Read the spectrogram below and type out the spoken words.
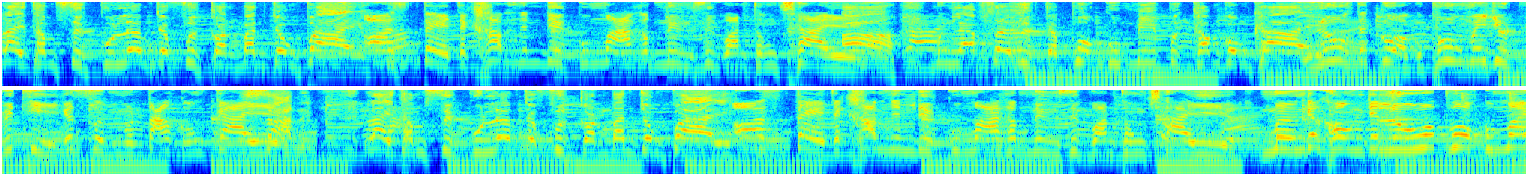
ไล่ทำศึกกูเริ่มจะฝึกก่อนบรรจงป้ายออสเตจจะค่ำยันดึกกูมากับหนึ่งศึกวันธงชัยอ่ามึงแลบสะอึกแต่พวกกูมีปึก คำคมคาย ลูกตะกรวบกูพุ่งไม่หยุดวิถีกระสุนหมุนตามกองไก่สัตว์ไล่ทำศึกกูเริ่มจะฝึกก่อนบรรจงป้ายออสเตจจะค่ำยันดึกกูมากับหนึ่งศึกวันธงชัยมึงก็คงจะรู้ว่าพวกกูไม่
